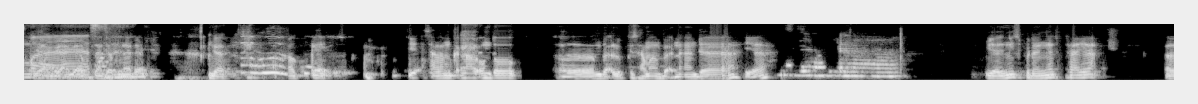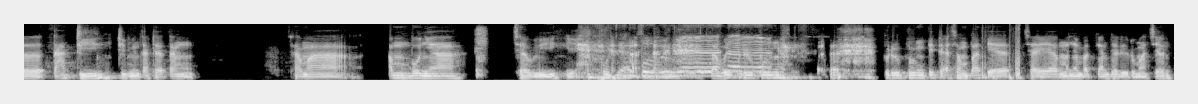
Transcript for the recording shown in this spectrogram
Enggak, enggak, enggak, Mas. bercanda, bercanda. Enggak. Oke. Ya, salam kenal untuk eh, Mbak Luki sama Mbak Nanda ya. Kenal. Ya, ini sebenarnya saya eh, tadi diminta datang sama empunya Jawi ya. Punya. Tapi berhubung berhubung tidak sempat ya, saya menyempatkan dari rumah jam.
